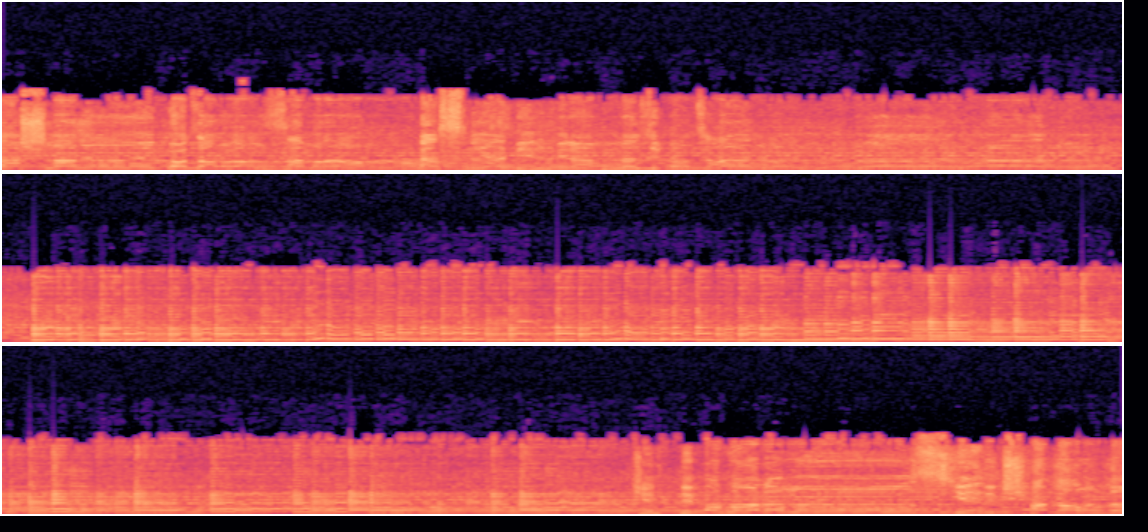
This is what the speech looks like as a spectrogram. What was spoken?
başları qocalan zaman Bəs niyə bilmirəm özü qocalır Gitti baharımız yeri kışa kaldı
